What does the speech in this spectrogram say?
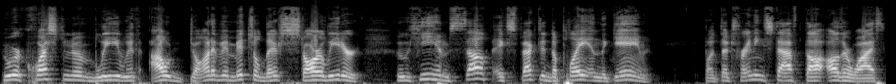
who were questionably without Donovan Mitchell, their star leader, who he himself expected to play in the game but the training staff thought otherwise,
